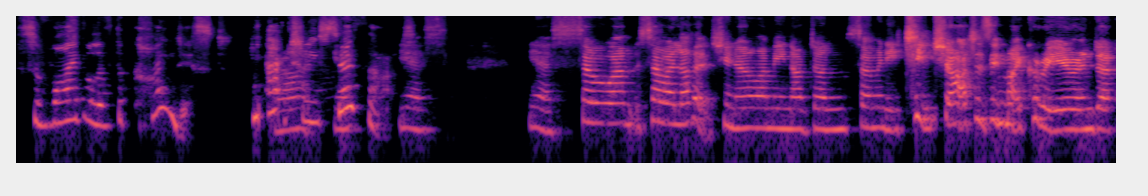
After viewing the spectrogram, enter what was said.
survival of the kindest he actually Right, said that Yes. Yes. So um so I love it, you know. I mean, I've done so many team charters in my career and uh,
